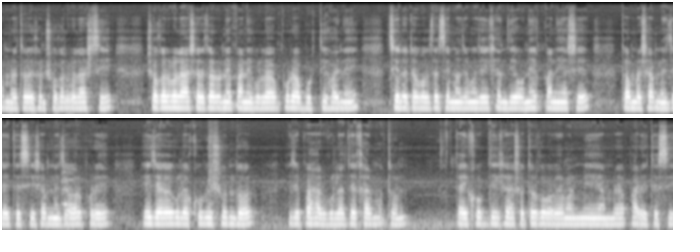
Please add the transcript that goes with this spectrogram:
আমরা তো এখন সকালবেলা আসছি। সকালবেলা আসার কারণে পানিগুলা পুরো ভর্তি হয় নাই। ছেলেটা বলতেছে, মাঝে মাঝে এখান দিয়ে অনেক পানি আসে। তো আমরা সামনে যাইতেছি, সামনে যাওয়ার পরে এই জায়গাগুলো খুবই সুন্দর, এই যে পাহাড়গুলো দেখার মতন। তাই খুব দেখা সতর্কভাবে আমার মেয়ে, আমরা পাড়াইতেছি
